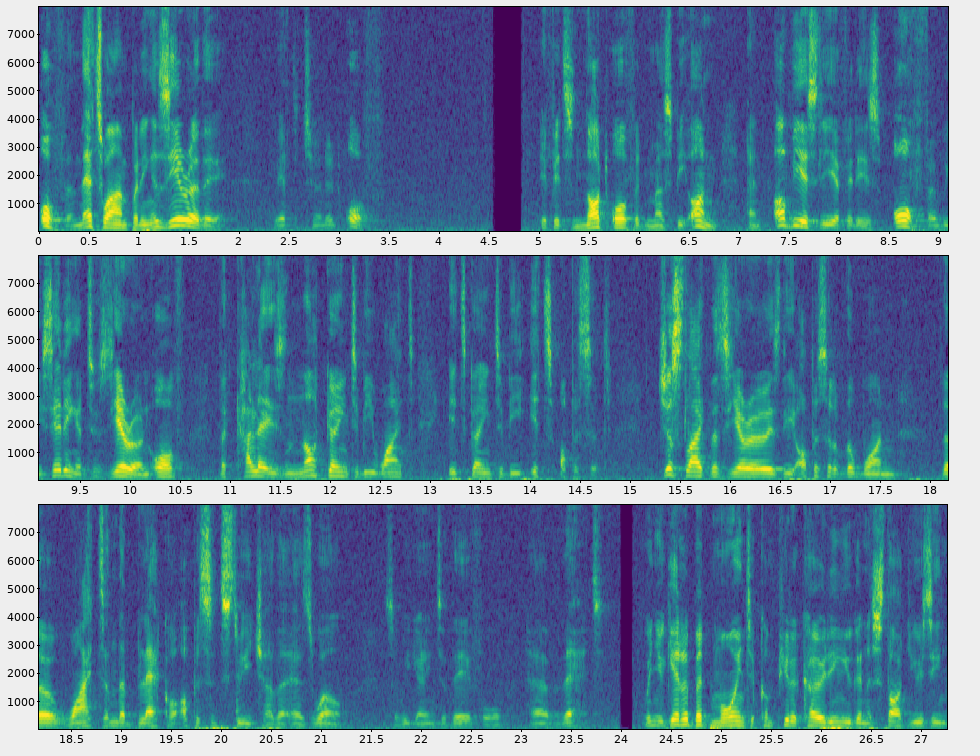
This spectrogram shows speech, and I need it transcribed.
off. And that's why I'm putting a zero there. We have to turn it off. If it's not off, it must be on. And obviously if it is off, and we're setting it to zero and off, the color is not going to be white. It's going to be its opposite. Just like the zero is the opposite of the one, the white and the black are opposites to each other as well. So we're going to therefore have that. When you get a bit more into computer coding, you're going to start using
